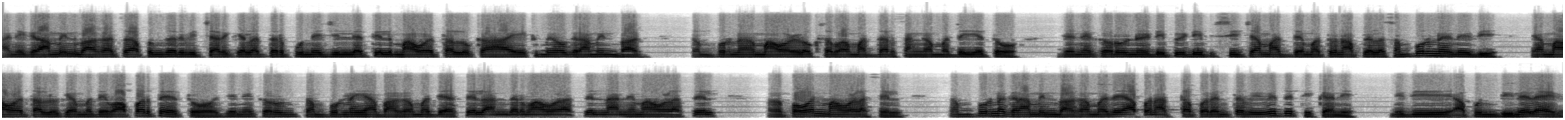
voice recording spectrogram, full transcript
आणि ग्रामीण भागाचा आपण जर विचार केला तर पुणे जिल्ह्यातील मावळ तालुका हा एकमेव ग्रामीण भाग. संपूर्ण मावळ लोकसभा मतदारसंघामध्ये येतो. जेणेकरून डीपीडीसीच्या माध्यमातून आपल्याला संपूर्ण निधी या मावळ तालुक्यामध्ये वापरता येतो. जेणेकरून संपूर्ण या भागामध्ये असेल अंदर मावळ असेल नाणे मावळ असेल पवन मावळ असेल संपूर्ण ग्रामीण भागामध्ये आपण आतापर्यंत विविध ठिकाणी निधी आपण दिलेला आहे.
